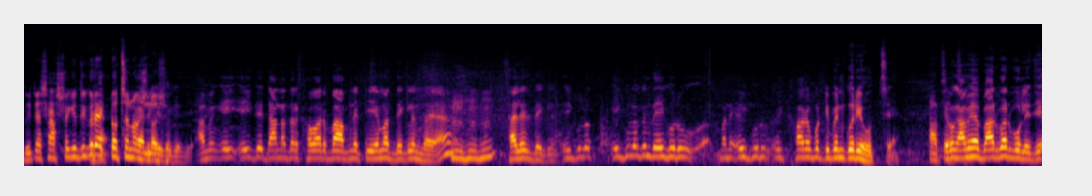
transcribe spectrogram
দুইটা সাতশো কেজি করে একটা হচ্ছে হ্যাঁ, নয়শো কেজি। আমি এই এই যে দানাদার খাবার বা আপনি টিএমআর দেখলেন ভাই হ্যাঁ? সাইলেন্স দেখলেন। এইগুলো এইগুলো কিন্তু এই গরু মানে এই গরু এই খাওয়ার উপর ডিপেন্ড করে হচ্ছে। এবং আমি বারবার বলি যে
